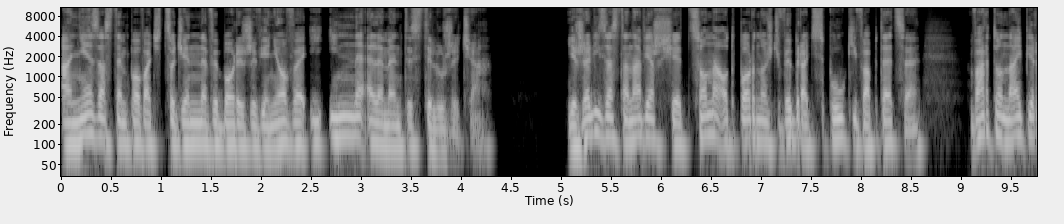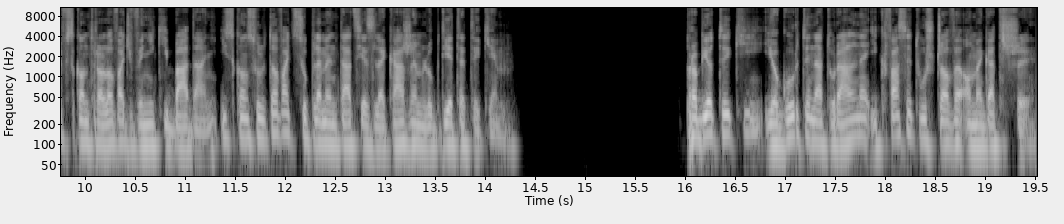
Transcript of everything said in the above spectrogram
a nie zastępować codzienne wybory żywieniowe i inne elementy stylu życia. Jeżeli zastanawiasz się, co na odporność wybrać z półki w aptece, warto najpierw skontrolować wyniki badań i skonsultować suplementację z lekarzem lub dietetykiem. Probiotyki, jogurty naturalne i kwasy tłuszczowe omega-3,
